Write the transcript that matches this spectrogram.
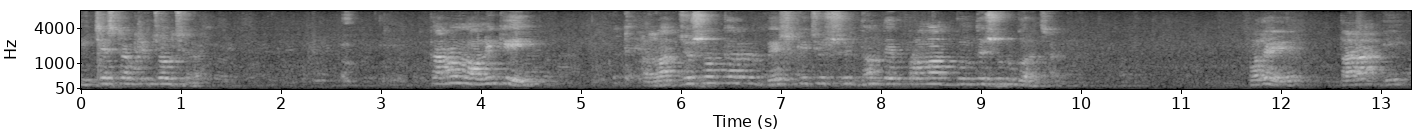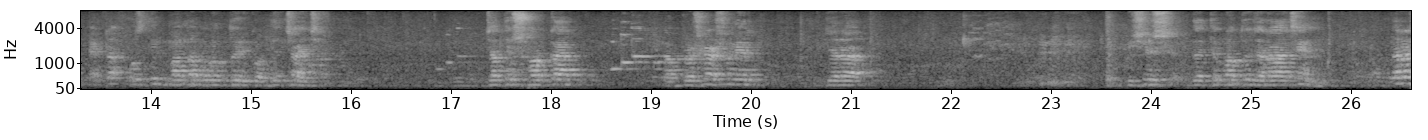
এই চেষ্টাগুলি না। কারণ অনেকেই রাজ্য সরকারের বেশ কিছু সিদ্ধান্তে প্রমাদ গুনতে শুরু করেছেন ফলে তারা এই একটা অস্থির বাতাবরণ তৈরি করতে চাইছে। যাতে সরকার বা প্রশাসনের যারা বিশেষ দায়িত্বপ্রাপ্ত যারা আছেন তারা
